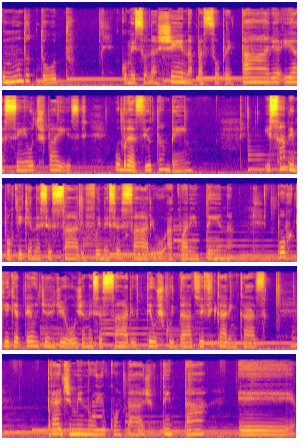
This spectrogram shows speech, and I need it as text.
O mundo todo. Começou na China, passou para a Itália e assim outros países. O Brasil também. E sabem por que, que é necessário? Foi necessário a quarentena por que, que até os dias de hoje é necessário ter os cuidados e ficar em casa para diminuir o contágio, tentar é,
